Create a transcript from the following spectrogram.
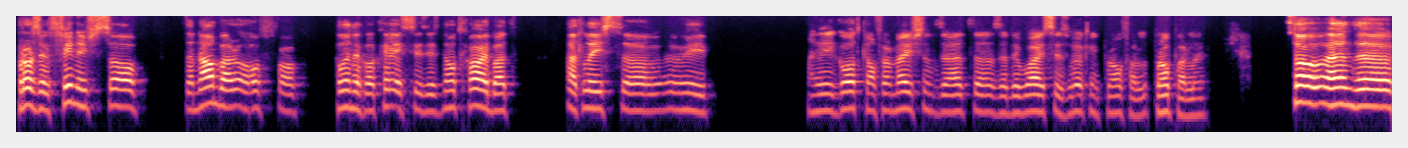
project finished. So the number of uh, clinical cases is not high but at least uh, we we got confirmation that uh, the device is working proper, properly. So and uh,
